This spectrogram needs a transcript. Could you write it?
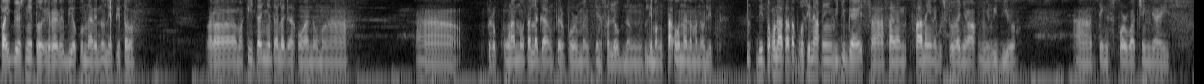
5 years nito, i-review ko na rin ulit ito para makita niyo talaga kung anong mga ah, pero kung ano talaga ang performance niya sa loob ng limang taon na naman ulit. Dito ko natatapusin ang aking video guys. Ah, sana sana ay nagustuhan ang aking video. Ah, thanks for watching guys.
